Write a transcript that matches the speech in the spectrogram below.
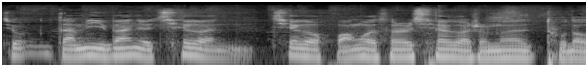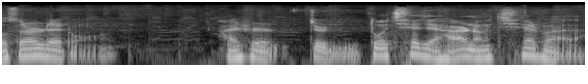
就咱们一般就切个切个黄瓜丝儿，切个什么土豆丝儿这种，还是就是多切切还是能切出来的。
